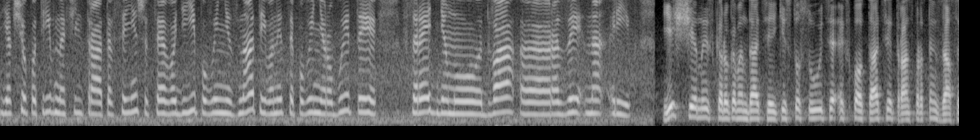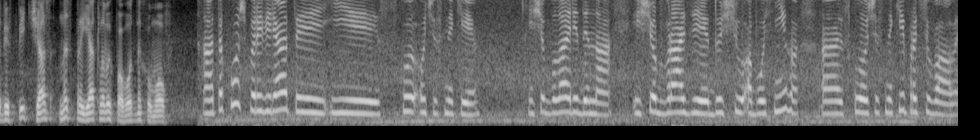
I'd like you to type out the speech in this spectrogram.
Якщо потрібна фільтра та все інше, це водії повинні знати, і вони це повинні робити в середньому два е, рази на рік. Є ще низка рекомендацій, які стосуються експлуатації транспортних засобів під час несприятливих погодних умов. А також перевіряти і склоочисники, і щоб була рідина, і щоб в разі дощу або снігу е, склоочисники працювали,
